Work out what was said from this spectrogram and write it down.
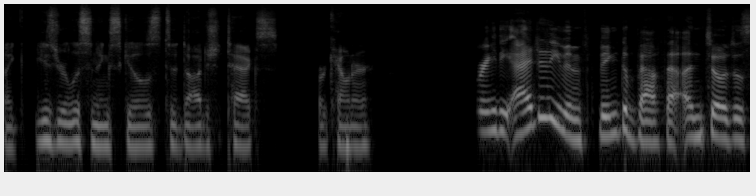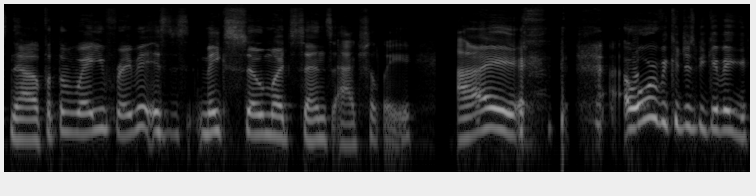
Like use your listening skills to dodge attacks or counter. Brady, I didn't even think about that until just now, but the way you frame it is makes so much sense actually. I or we could just be giving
